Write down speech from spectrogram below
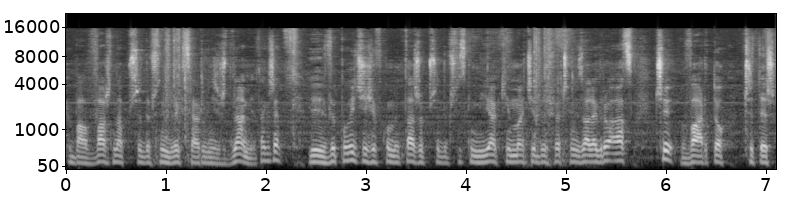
chyba ważna przede wszystkim lekcja również dla mnie. Także yy, wypowiedzcie się w komentarzu przede wszystkim, jakie macie doświadczenie z Allegro Ads, czy warto, czy też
